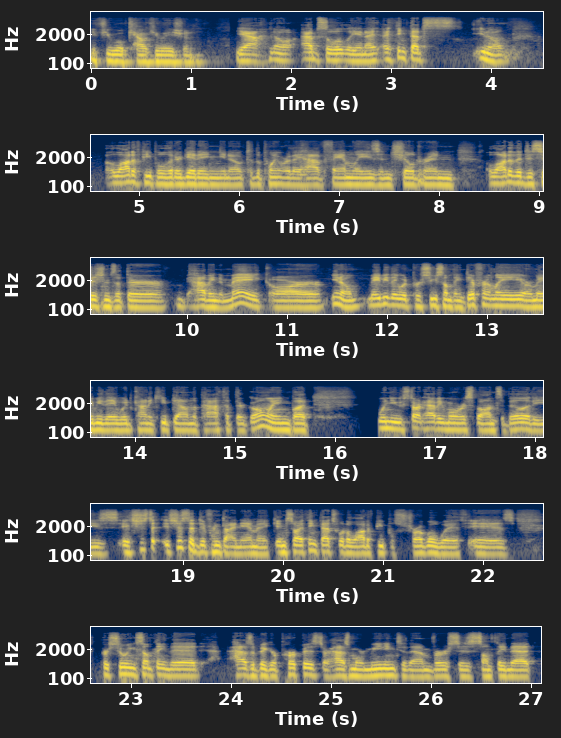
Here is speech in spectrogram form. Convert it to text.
if you will calculation yeah, no, absolutely. And I, I think that's, you know, a lot of people that are getting you know to the point where they have families and children a lot of the decisions that they're having to make are you know maybe they would pursue something differently or maybe they would kind of keep down the path that they're going. But when you start having more responsibilities it's just it's just a different dynamic. And so i think that's what a lot of people struggle with is pursuing something that has a bigger purpose or has more meaning to them versus something that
